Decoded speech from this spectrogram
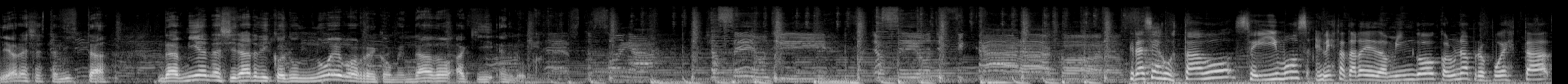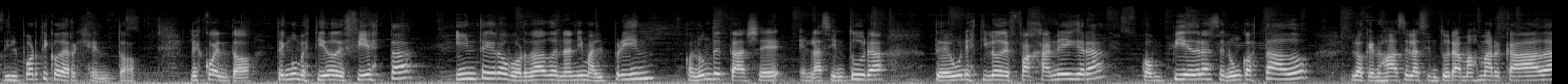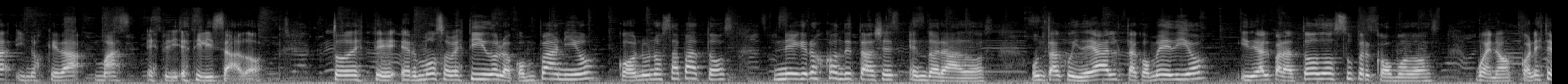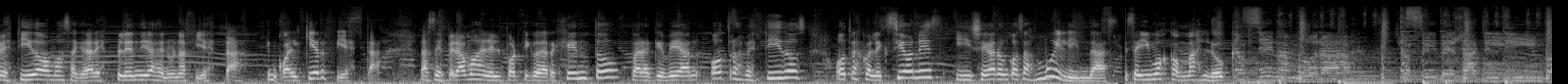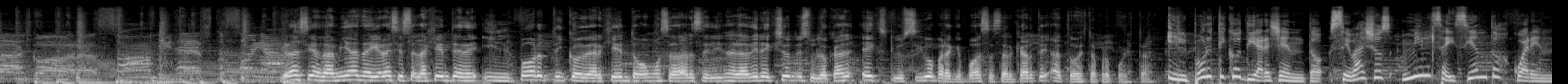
Y ahora ya está lista Damiana Girardi con un nuevo recomendado aquí en Look. Gracias Gustavo, seguimos en esta tarde de domingo con una propuesta del Pórtico de Argento. Les cuento, tengo un vestido de fiesta íntegro bordado en animal print con un detalle en la cintura de un estilo de faja negra con piedras en un costado lo que nos hace la cintura más marcada y nos queda más estilizado. Todo este hermoso vestido lo acompaño con unos zapatos negros con detalles en dorados. Un taco ideal, taco medio, ideal para todos, súper cómodos. Bueno, con este vestido vamos a quedar espléndidas en una fiesta, en cualquier fiesta. Las esperamos en el Pórtico de Argento para que vean otros vestidos, otras colecciones y llegaron cosas muy lindas. Seguimos con más look. Gracias Damiana y gracias a la gente de Il Pórtico de Argento vamos a dar Celina la dirección de su local exclusivo para que puedas acercarte a toda esta propuesta. Il Pórtico de Argento, Ceballos 1640.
